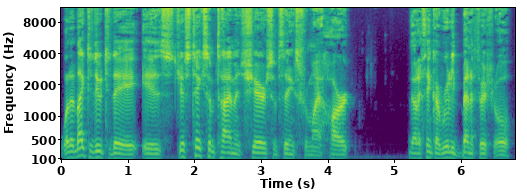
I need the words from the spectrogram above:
What I'd like to do today is just take some time and share some things from my heart that I think are really beneficial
